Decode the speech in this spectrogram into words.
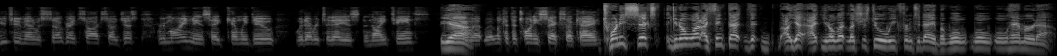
You too, man. It was so great to talk. So just remind me and say, can we do whatever today is the nineteenth? Yeah. So, uh, we'll look at the 26th, okay? 26th. You know what? I think that, that uh, yeah, I, you know, let, let's just do a week from today, but we'll we'll we'll hammer it out.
